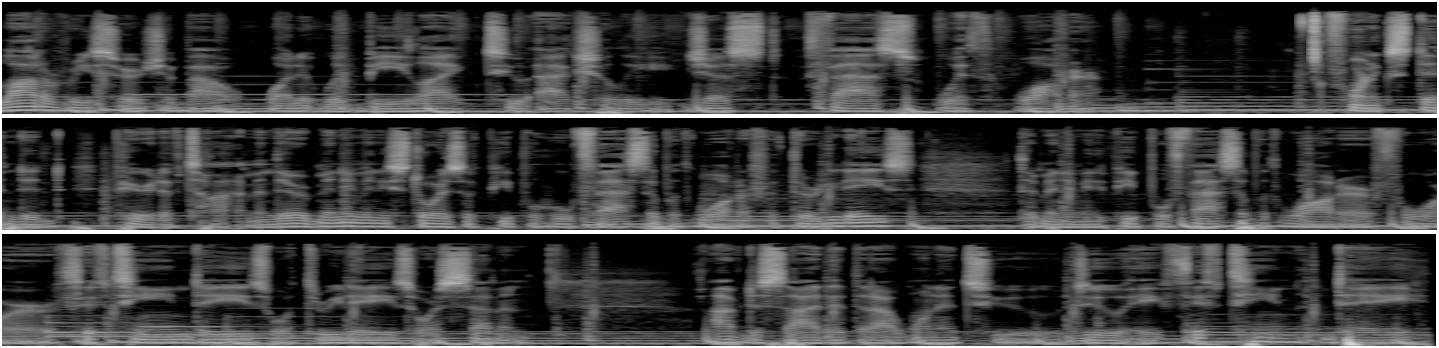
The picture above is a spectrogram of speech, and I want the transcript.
lot of research about what it would be like to actually just fast with water for an extended period of time. And there are many, many stories of people who fasted with water for 30 days. There are many, many people fasted with water for 15 days or three days or seven. I've decided that I wanted to do a 15 day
